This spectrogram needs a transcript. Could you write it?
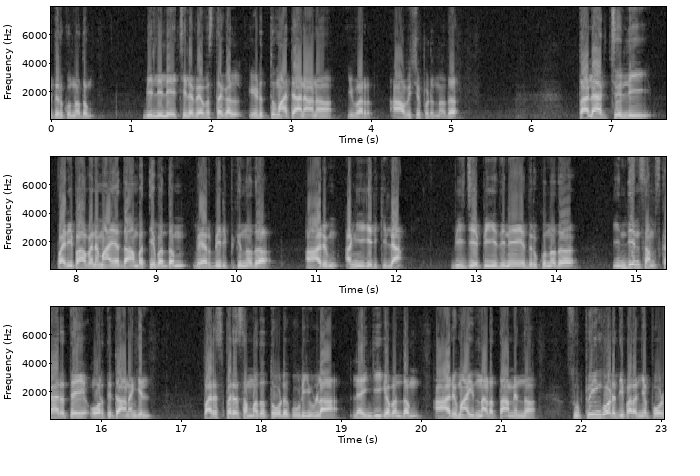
എതിർക്കുന്നതും. ബില്ലിലെ ചില വ്യവസ്ഥകൾ എടുത്തു മാറ്റാനാണ് ഇവർ ആവശ്യപ്പെടുന്നത്. തലാഖ് ചൊല്ലി പരിപാവനമായ ദാമ്പത്യബന്ധം വേർപിരിപ്പിക്കുന്നത് ആരും അംഗീകരിക്കില്ല. ബി ഇതിനെ എതിർക്കുന്നത് ഇന്ത്യൻ സംസ്കാരത്തെ ഓർത്തിട്ടാണെങ്കിൽ പരസ്പര സമ്മതത്തോട് കൂടിയുള്ള ലൈംഗിക ബന്ധം ആരുമായും നടത്താമെന്ന് സുപ്രീം കോടതി പറഞ്ഞപ്പോൾ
